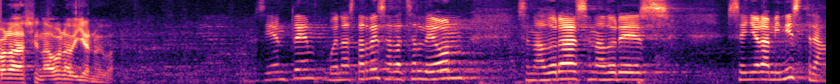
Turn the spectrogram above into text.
Ahora, senadora Villanueva. Presidente, buenas tardes. Arracha León, senadoras, senadores, señora ministra.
